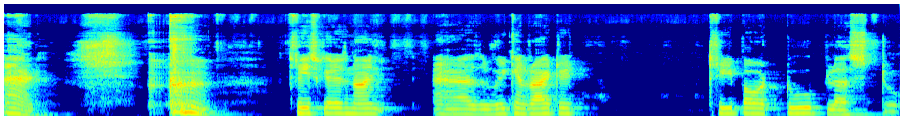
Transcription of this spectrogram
and 3 square is 9 as we can write it 3 power 2 plus 2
